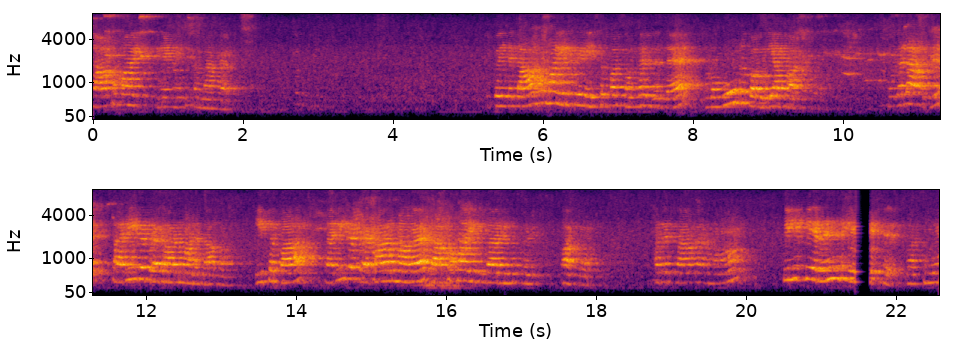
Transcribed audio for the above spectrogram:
தாகமா இருக்கிறேன்னு சொன்னாங்க. இப்ப இந்த தாகமா இருக்கிற இயேசப்பா சொன்னதுல நம்ம மூணு பகுதியா பார்க்கணும். முதலாவது சரீர பிரகாரமான தாகம். இசப்பா சரீர பிரகாரமாக தாகமா இருந்தார் என்று சொல்லி பார்க்கிறோம் அதற்காக நம்ம பிலிப்பிய ரெண்டு எட்டு. வாசிங்க.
